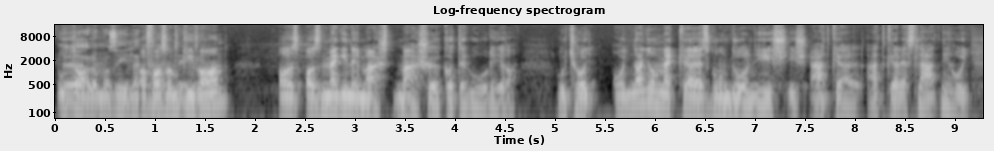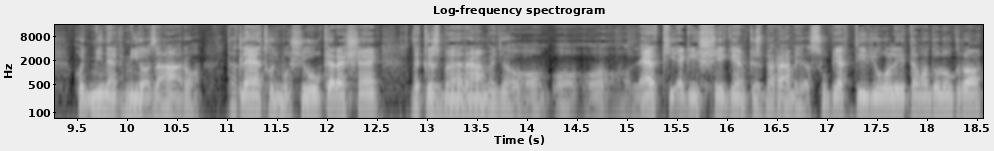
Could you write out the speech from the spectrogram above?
Utálom az életet. A fazom ki van, az, az megint egy más, más kategória. Úgyhogy hogy nagyon meg kell ezt gondolni, és, és át, kell, át kell ezt látni, hogy, hogy minek mi az ára. Tehát lehet, hogy most jó keresek, de közben rámegy a, a, a, a, a lelki egészségem, közben rámegy a szubjektív jólétem a dologra,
